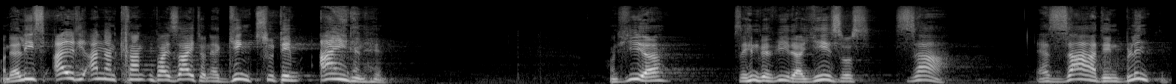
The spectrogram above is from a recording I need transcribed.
Und er ließ all die anderen Kranken beiseite und er ging zu dem einen hin. Und hier sehen wir wieder, Jesus sah. Er sah den Blinden.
